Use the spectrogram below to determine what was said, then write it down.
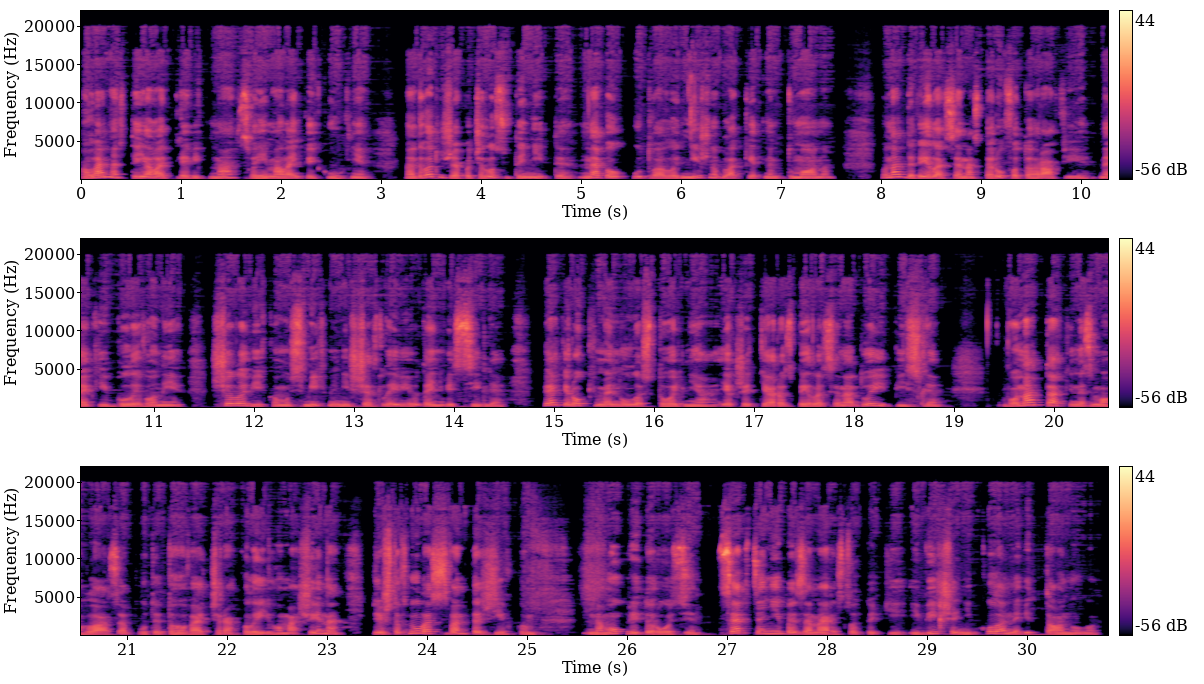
Олена стояла біля вікна своєї маленької кухні. На дворі вже почало сутеніти, небо окутувало ніжно-блакитним туманом. Вона дивилася на стару фотографію, на якій були вони, з чоловіком, усміхнені, щасливі у день весілля. П'ять років минуло з того дня, як життя розбилося на до і після. Вона так і не змогла забути того вечора, коли його машина зіштовхнулася з вантажівком на мокрій дорозі. Серце ніби замерзло тоді і більше ніколи не відтануло.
